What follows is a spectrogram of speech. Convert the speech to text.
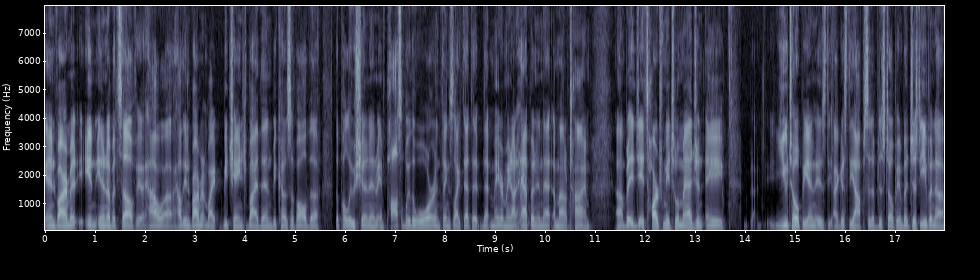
an environment in in and of itself. How uh, how the environment might be changed by then because of all the the pollution and, and possibly the war and things like that that that may or may not happen in that amount of time. Uh, but it, it's hard for me to imagine a utopian is the I guess the opposite of dystopian, but just even uh,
